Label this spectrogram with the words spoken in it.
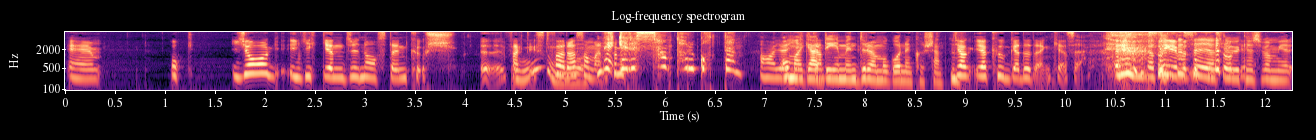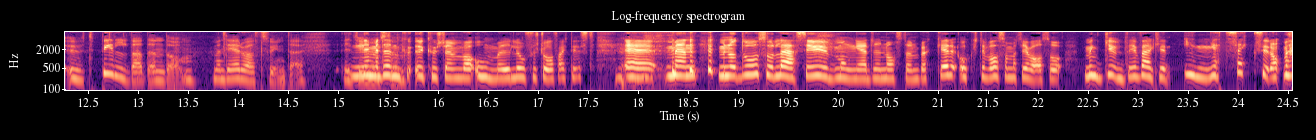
Ehm, och jag gick en Jane Austen-kurs faktiskt Oh. förra sommaren. Nej, Som- är det sant? Har du gått den? Ja, jag Oh my god, den. det är min dröm att gå den kursen. Jag, jag kuggade den kan jag säga. Jag tänkte säga att du kanske var mer utbildad än dem, men det är du alltså inte? Nej men den kursen var omöjlig att förstå faktiskt. Eh, men, men då så läste jag ju många Jane Austen böcker och det var som att jag var så, men gud det är verkligen inget sex i dem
